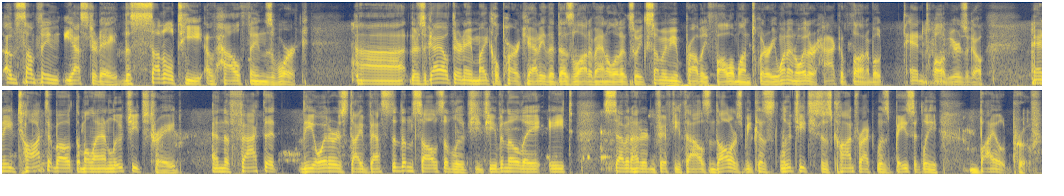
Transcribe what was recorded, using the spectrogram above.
of something yesterday. The subtlety of how things work. Uh, there's a guy out there named Michael Parkatti that does a lot of analytics week. Some of you probably follow him on Twitter. He won an Oiler hackathon about 10, 12 years ago. And he talked about the Milan Lucic trade and the fact that the Oilers divested themselves of Lucic, even though they ate $750,000 because Lucic's contract was basically buyout proof.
